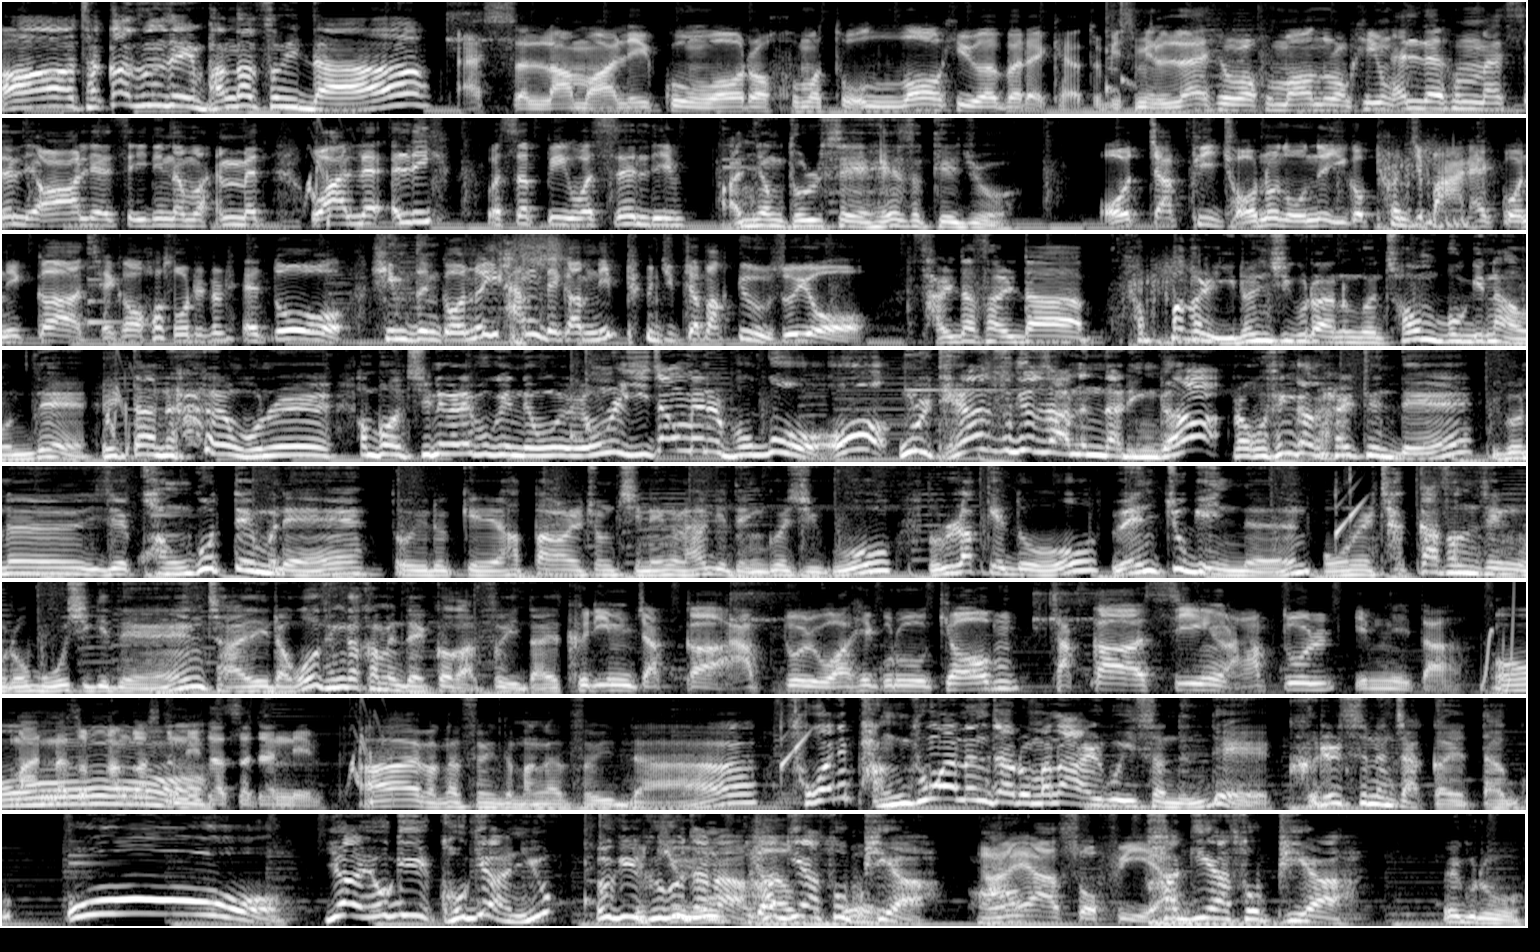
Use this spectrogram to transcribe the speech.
아 작가 선생님 반갑습니다. السلام عليكم ورحمة الله وبركاته بسم الله الرحمن الرحيم اللهم صل على سيدنا محمد وعلى آله وصحبه وسلم 안녕 돌쇠 해석해줘. 어차피 저는 오늘 이거 편집 안 할 거니까 제가 헛소리를 해도 힘든 거는 향대감님 편집자밖에 없어요 살다 살다 협박을 이런 식으로 하는 건 처음 보긴 하는데 일단은 오늘 한번 진행을 해보겠는데 오늘, 오늘 이 장면을 보고 어 오늘 대한수교사 하는 날인가? 라고 생각을 할 텐데 이거는 이제 광고 때문에 또 이렇게 합방을 좀 진행을 하게 된 것이고 놀랍게도 왼쪽에 있는 오늘 작가 선생으로 모시게 된 자리라고 생각하면 될 것 같습니다. 그림 작가 압둘 와히구루 겸 작가 싱 압둘입니다. 오. 만나서 반갑습니다 사장님. 아 반갑습니다 반갑습니다. 소관이 방송하는 자로만 알고 있었는데 글을 쓰는 작가였다고? 오야 여기 거기 아니요? 여기 그치, 그거잖아. 여기가 하기야 뭐- 소피아. 아야 소피아. 하기야 소피아. 왜 그러?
